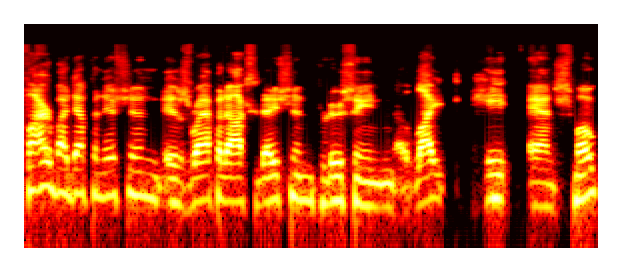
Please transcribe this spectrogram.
fire by definition is rapid oxidation producing light, heat, and smoke.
